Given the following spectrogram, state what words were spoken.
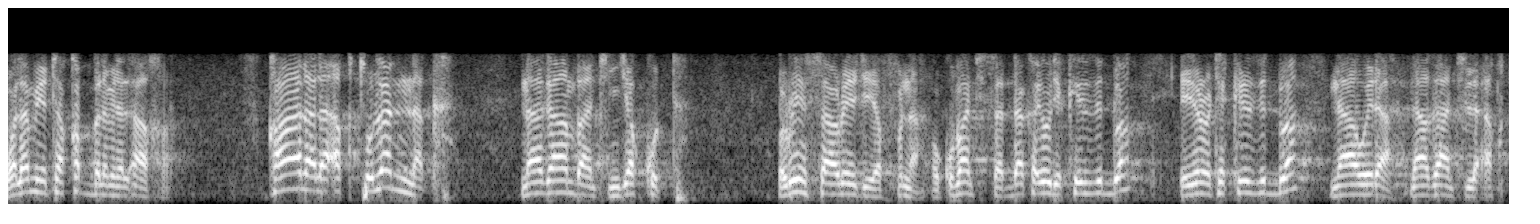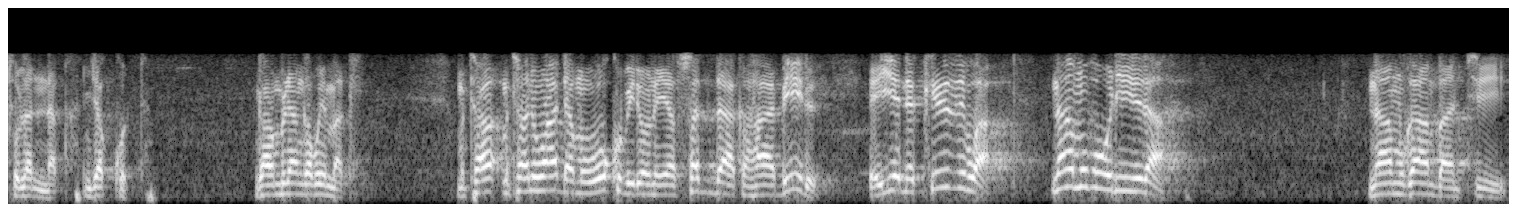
walam yutaqabbal min al akhar qaala la aktulannaka n'agamba nti nja olw'ensaalo egyo yafuna okuba nti saddaaka yo likkiriziddwa eryono tekkiriziddwa n'awera n'agamba nti la aktulannaka nja kutta. Ng'amulanga bwemake mutani wa adamu owokubiri ono yasaddaaka habiiri eyiye nekkirizibwa n'amubuulirira. N'amugamba nti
